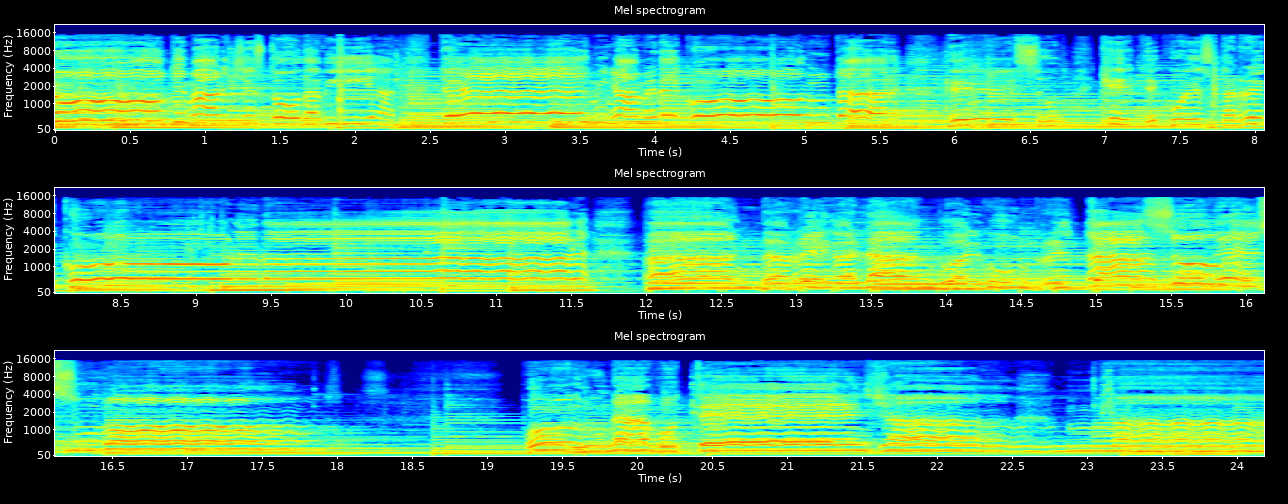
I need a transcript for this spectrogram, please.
No te marches todavía, termíname de contar eso que te cuesta recordar. Anda regalando algún retazo de su voz por una botella más.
